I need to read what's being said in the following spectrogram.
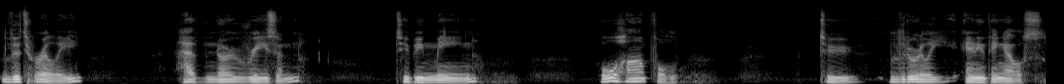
literally have no reason to be mean or harmful to literally anything else.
